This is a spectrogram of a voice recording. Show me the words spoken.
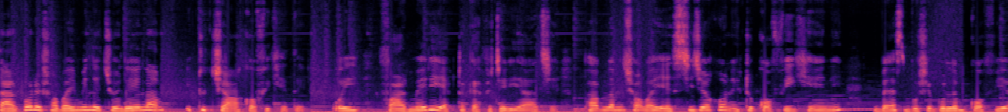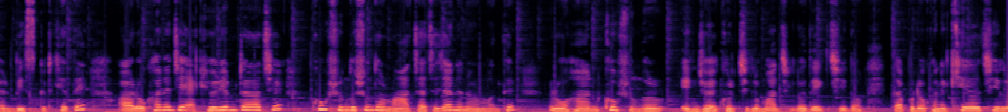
তারপরে সবাই মিলে চলে এলাম একটু চা, কফি খেতে। ওই ফার্মেরই একটা ক্যাফেটেরিয়া আছে। ভাবলাম সবাই এসছি যখন, একটু কফি খেয়ে নিই ব্যাস, বসে পড়লাম কফি আর বিস্কুট খেতে। আর ওখানে যে অ্যাকুয়ারিয়ামটা আছে, খুব সুন্দর সুন্দর মাছ আছে জানেন ওর মধ্যে? রোহান খুব সুন্দর এনজয় করছিল, মাছগুলো দেখছিল। তারপরে ওখানে খেলছিল।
